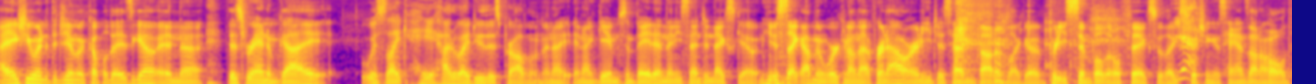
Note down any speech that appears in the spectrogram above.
I actually went to the gym a couple days ago, and uh, this random guy was like, "Hey, how do I do this problem?" And I and I gave him some beta, and then he sent an next go, and he was like, "I've been working on that for an hour," and he just hadn't thought of like a pretty simple little fix with like yeah. switching his hands on a hold.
